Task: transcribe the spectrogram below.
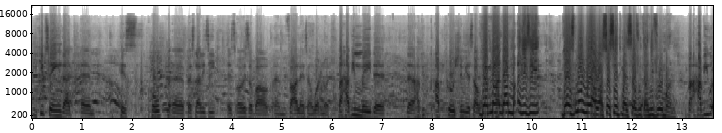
He keeps saying that um, his whole uh, personality is always about um, violence and whatnot. But have you made the, the have you approached him yourself? The man, that man, you see, there's no way I will associate myself with an evil man. But have you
